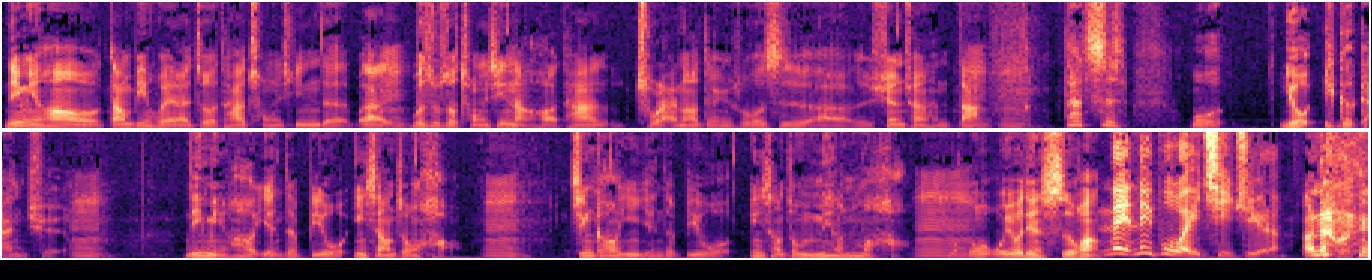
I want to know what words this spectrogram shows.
李敏镐当兵回来之后，他重新的呃，不是说重新了哈，他出来然后等于说是呃宣传很大。嗯。但是我有一个感觉，嗯，李敏镐演的比我印象中好。嗯。金高银演的比我印象中没有那么好，嗯，我我有点失望。那那部我也弃剧了。啊，那会，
